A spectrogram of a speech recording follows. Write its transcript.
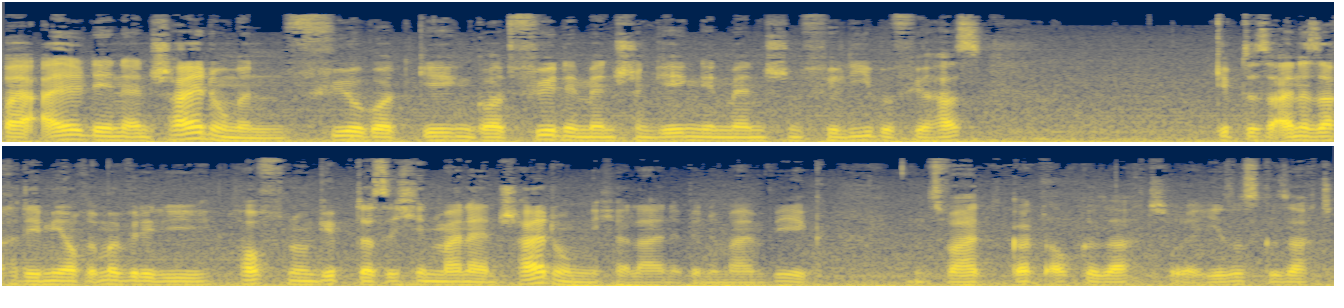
bei all den Entscheidungen für Gott, gegen Gott, für den Menschen, gegen den Menschen, für Liebe, für Hass, gibt es eine Sache, die mir auch immer wieder die Hoffnung gibt, dass ich in meiner Entscheidung nicht alleine bin, in meinem Weg. Und zwar hat Gott auch gesagt, oder Jesus gesagt,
